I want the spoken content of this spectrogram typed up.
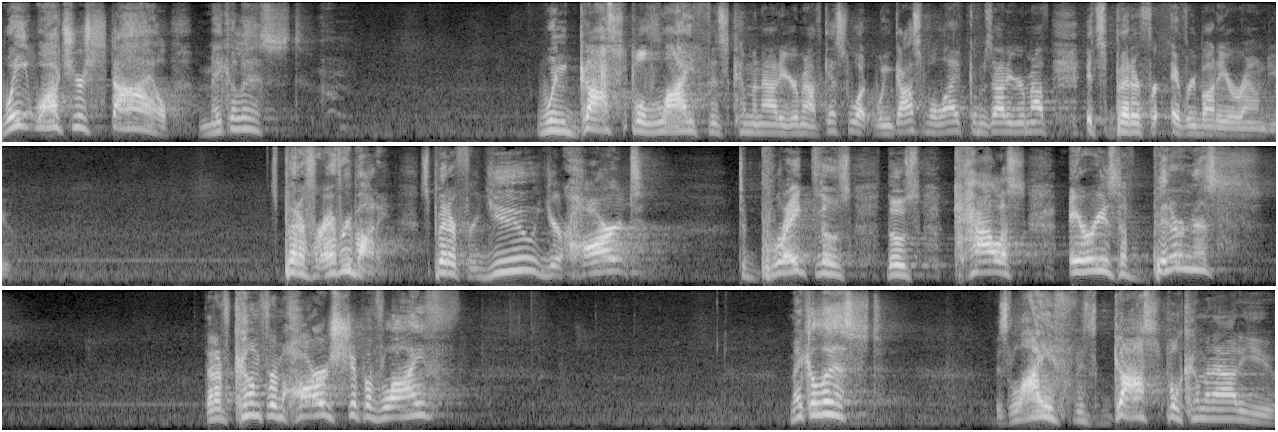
Weight Watch your style, make a list. When gospel life is coming out of your mouth, guess what? When gospel life comes out of your mouth, it's better for everybody around you. It's better for everybody. It's better for you, your heart, to break those, those callous areas of bitterness that have come from hardship of life. Make a list. Is life, is gospel coming out of you?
